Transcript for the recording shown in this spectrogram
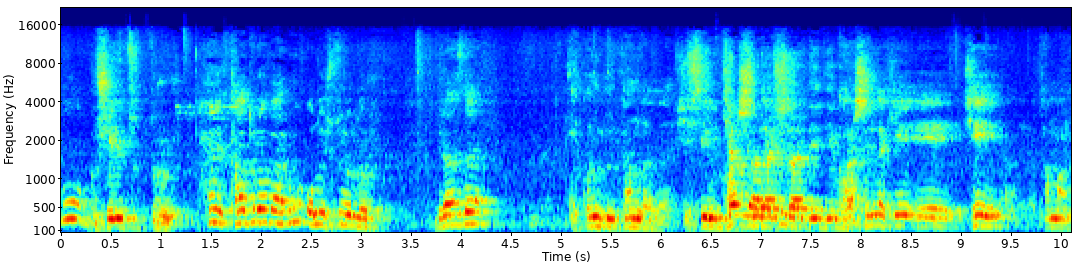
bu bu şeyi tutturur. hani kadro var mı oluşturulur. Biraz da ekonomik imkanlar da. İşte imkan ve araçlar dediğim. Karşındaki e, şey tamam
